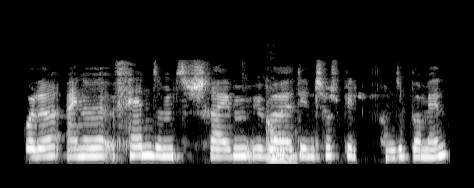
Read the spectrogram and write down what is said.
wurde, eine Fandom zu schreiben über Oh. den Schauspieler von Superman.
